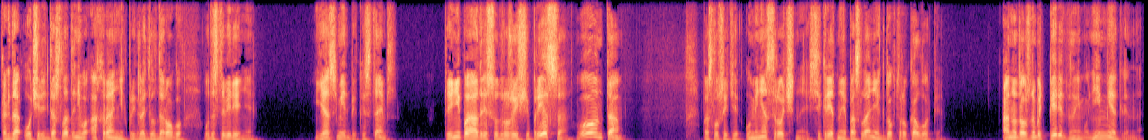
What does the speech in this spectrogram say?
Когда очередь дошла до него, охранник преградил дорогу удостоверение. «Я Смитбек из «Таймс». Ты не по адресу, дружище. Пресса? Вон там. Послушайте, у меня срочное, секретное послание к доктору Колопе. Оно должно быть передано ему немедленно.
